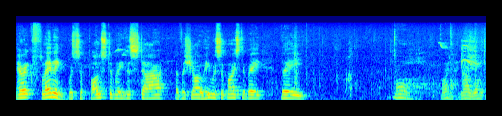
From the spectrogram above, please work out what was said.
Eric Fleming was supposed to be the star of the show. He was supposed to be the oh, I don't know what.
